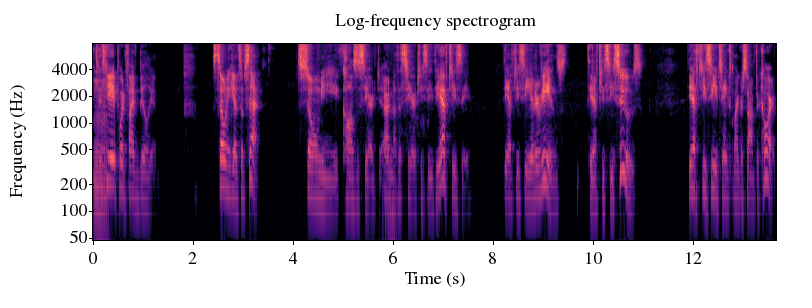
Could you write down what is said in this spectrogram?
Mhm. 68.5 billion. Sony gets upset. Sony calls the CRT, uh, not the CRTC, the FTC. The FTC intervenes. The FTC sues. The FTC takes Microsoft to court.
